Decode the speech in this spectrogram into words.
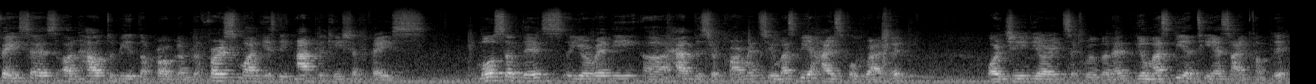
phases on how to build the program. The first one is the application phase most of this, you already uh, have these requirements. You must be a high school graduate or GED or its equivalent. You must be a TSI complete.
